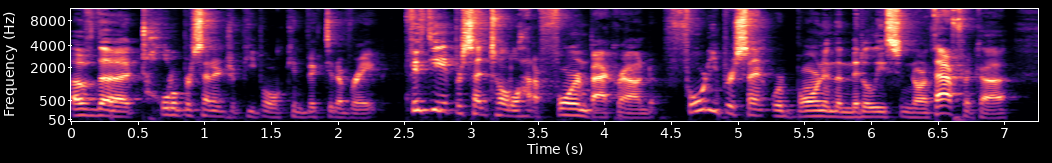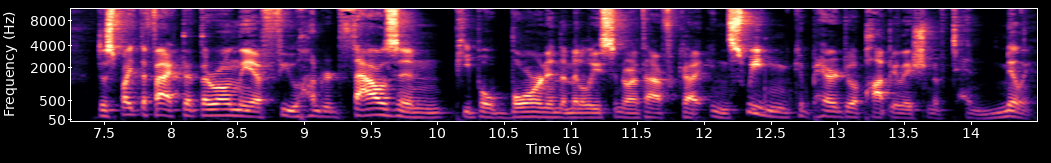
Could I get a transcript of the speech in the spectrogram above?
of the total percentage of people convicted of rape, 58% total had a foreign background, 40% were born in the Middle East and North Africa, despite the fact that there are only a few hundred thousand people born in the Middle East and North Africa in Sweden compared to a population of 10 million.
